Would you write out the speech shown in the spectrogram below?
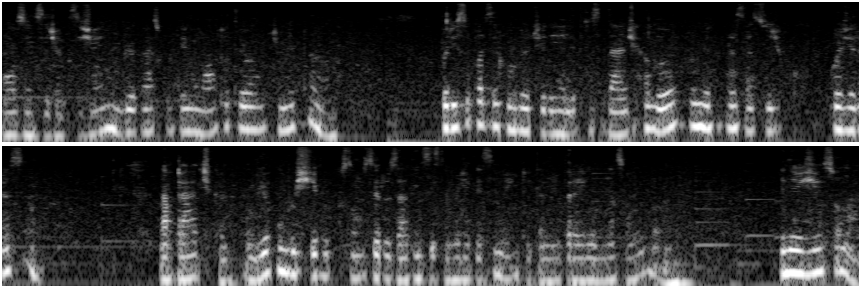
com ausência de oxigênio, o biogás contém um alto teor de metano. Por isso pode ser convertido em eletricidade e calor por meio do processo de cogeração. Na prática, o biocombustível costuma ser usado em sistemas de aquecimento e também para iluminação urbana. Energia solar.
